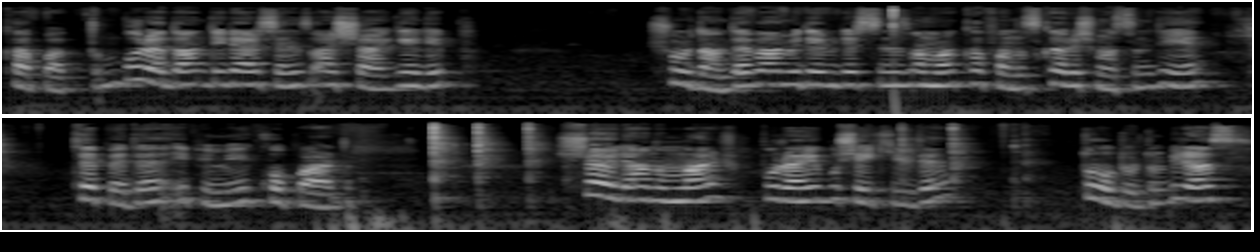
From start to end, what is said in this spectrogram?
kapattım. Buradan dilerseniz aşağı gelip şuradan devam edebilirsiniz ama kafanız karışmasın diye tepede ipimi kopardım. Şöyle hanımlar burayı bu şekilde doldurdum. Biraz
